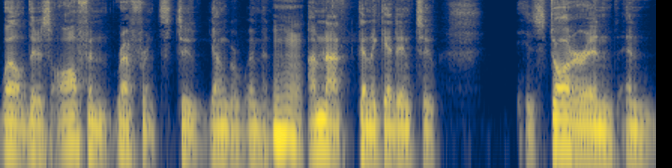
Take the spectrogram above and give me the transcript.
well, there's often reference to younger women. Mhm. I'm not going to get into his daughter and and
